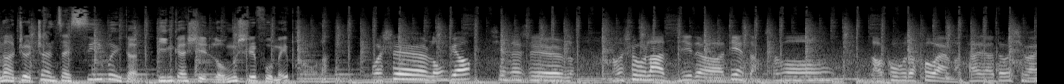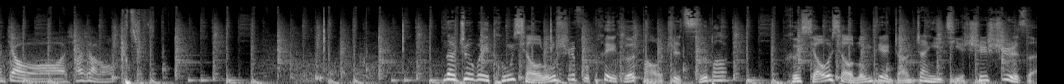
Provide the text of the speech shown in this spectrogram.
那这站在 C 位的应该是龙师傅没跑了。我是龙彪，现在是龙龙师傅辣子鸡的店长，承蒙老客户的厚爱嘛，大家都喜欢叫我小小龙。那这位同小龙师傅配合导致糍粑，和小小龙店长站一起吃柿子，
